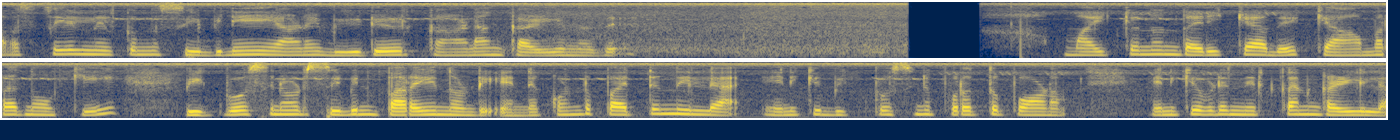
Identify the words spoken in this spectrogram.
അവസ്ഥയിൽ നിൽക്കുന്ന സിബിനെയാണ് വീഡിയോയിൽ കാണാൻ കഴിയുന്നത്. മൈക്കൊന്നും ധരിക്കാതെ ക്യാമറ നോക്കി ബിഗ് ബോസിനോട് സിബിൻ പറയുന്നുണ്ട് എന്നെ കൊണ്ട് പറ്റുന്നില്ല. എനിക്ക് ബിഗ് ബോസിന് പുറത്ത് പോകണം എനിക്കിവിടെ നിൽക്കാൻ കഴിയില്ല.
